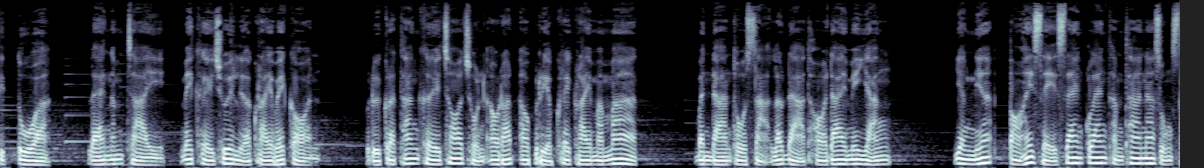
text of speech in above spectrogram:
ติดตัวแรงน้ำใจไม่เคยช่วยเหลือใครไว้ก่อน หรือกระทั่งเคยช่อฉนเอารัดเอาเปรียบใครๆมามาก บันดาลโทสะแล้วด่าทอได้ไม่ยัง้ง อย่างเนี้ยต่อให้เสแสร้งแกล้งทำท่าน่าสงส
